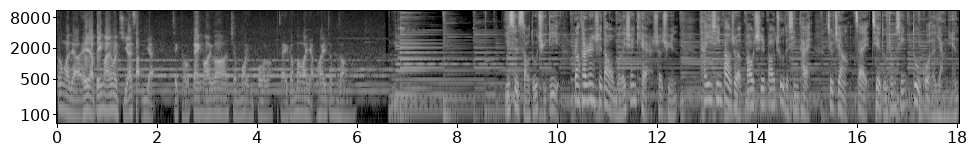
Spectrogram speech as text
所以我就，誒又俾我喺度住咗十二日，直頭掟我嗰個像摩爾波咯，就係咁樣我入開中心。一次掃毒取締，讓他認識到 Malaysian Care 社群。他一心抱着包吃包住的心態，就這樣在戒毒中心度過了兩年，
